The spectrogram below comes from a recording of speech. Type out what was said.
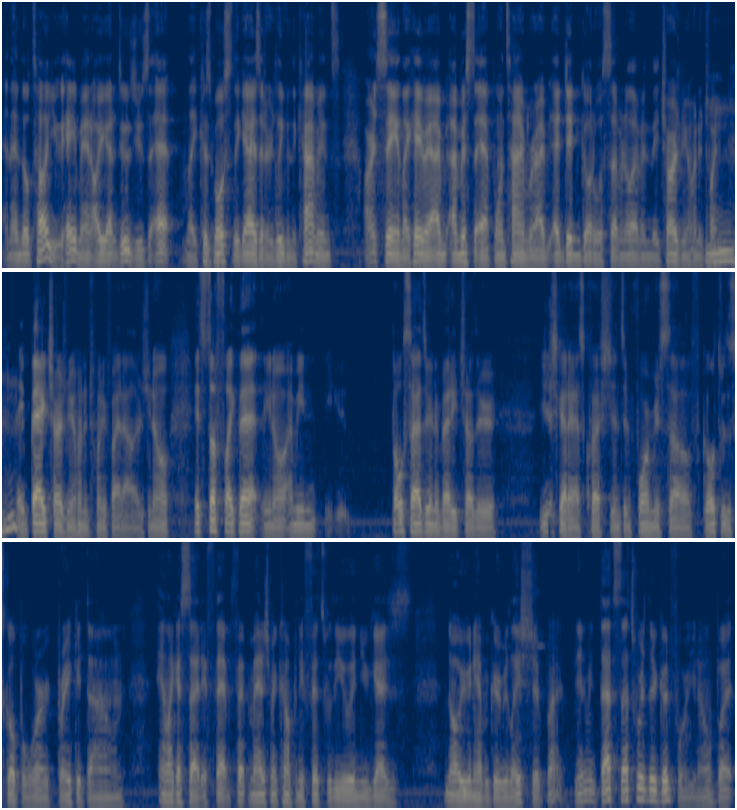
And then they'll tell you, hey man, all you got to do is use the app. Like, because most of the guys that are leaving the comments aren't saying like, hey man, I, I missed the app one time or I, I didn't go to a 7-Eleven. They charged me 120. Mm-hmm. They back charged me 125 dollars. You know, it's stuff like that. You know, I mean, both sides are gonna vet each other. you just got to ask questions, inform yourself, go through the scope of work, break it down. And like I said, if that management company fits with you and you guys know you're gonna have a good relationship, right? I mean, that's that's where they're good for, you know. But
